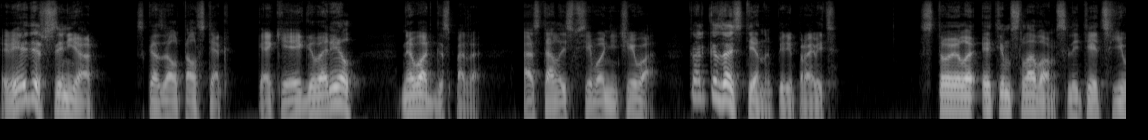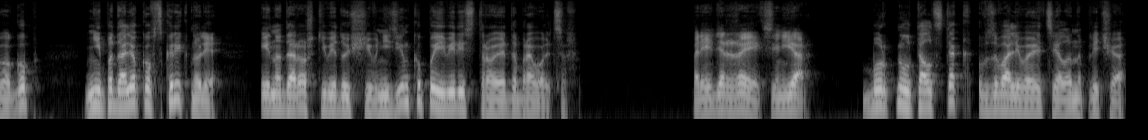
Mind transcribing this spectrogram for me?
«Видишь, сеньор?» — сказал толстяк. «Как я и говорил. Ну вот, госпожа, осталось всего ничего, только за стену переправить». Стоило этим словам слететь с его губ, неподалеку вскрикнули, и на дорожке, ведущей в низинку, появились трое добровольцев. «Придержи их, сеньор!» буркнул толстяк, взваливая тело на плечо.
